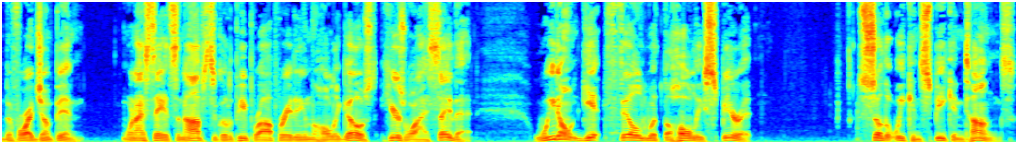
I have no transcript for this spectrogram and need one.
before I jump in. When I say it's an obstacle to people operating in the Holy Ghost, here's why I say that. We don't get filled with the Holy Spirit so that we can speak in tongues.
